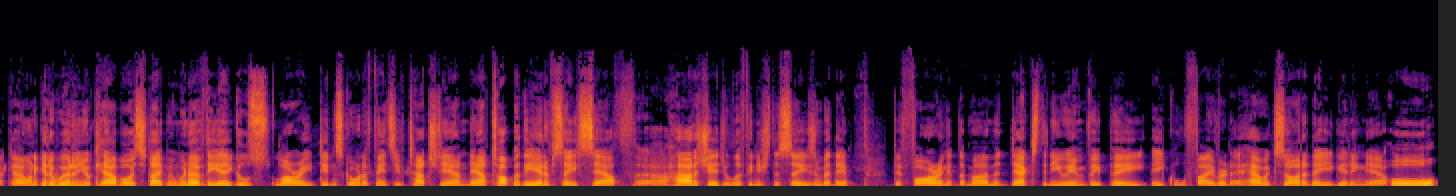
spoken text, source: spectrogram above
Okay, I want to get a word on your Cowboys statement. Went over the Eagles, Laurie. Didn't score an offensive touchdown. Now, top of the NFC South. Uh, a harder schedule to finish the season, but they're they're firing at the moment. Dak's the new MVP, equal favourite. Uh, how excited are you getting now? Or,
